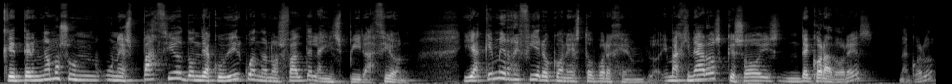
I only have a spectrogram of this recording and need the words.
que tengamos un, un, espacio donde acudir cuando nos falte la inspiración. ¿Y a qué me refiero con esto, por ejemplo? Imaginaros que sois decoradores ¿De acuerdo?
